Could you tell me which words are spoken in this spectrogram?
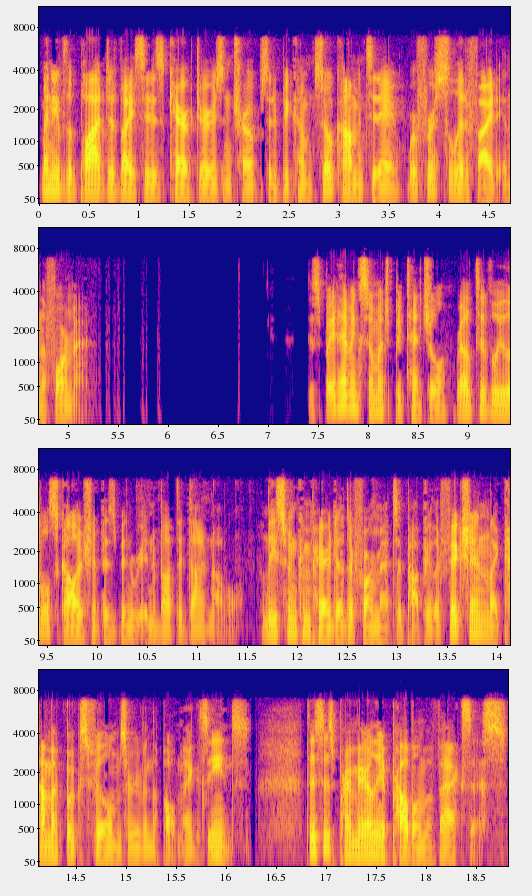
many of the plot devices, characters, and tropes that have become so common today were first solidified in the format. Despite having so much potential, relatively little scholarship has been written about the dime novel, at least when compared to other formats of popular fiction like comic books, films, or even the pulp magazines. This is primarily a problem of access.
